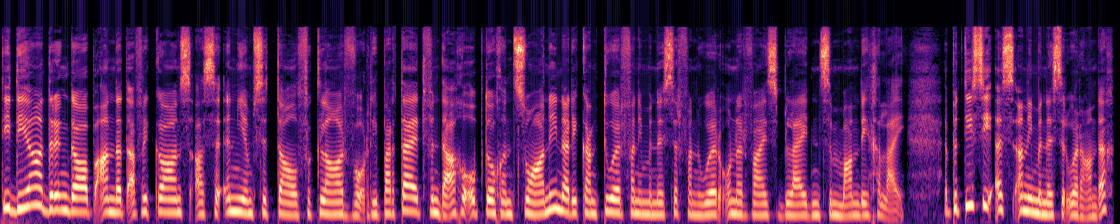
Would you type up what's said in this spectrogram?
Die DA dring daarop aan dat Afrikaans as 'n inheemse taal verklaar word. Die party het vandag 'n optog in Swani na die kantoor van die minister van hoër onderwys Blyden se Mandi gelei. 'n Petisie is aan die minister oorhandig.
